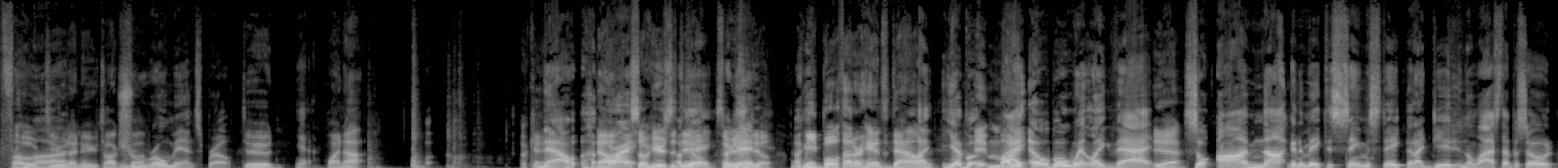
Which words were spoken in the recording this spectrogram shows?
from Oh, uh, dude, I know you're talking True about. Romance, bro. Dude. Yeah. Why not? Okay. Now, now, all right. So here's the deal. Okay, So here's okay, the deal. okay. We both had our hands down. I- yeah, but It my might- elbow went like that. Yeah. So I'm not gonna make the same mistake that I did in the last episode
